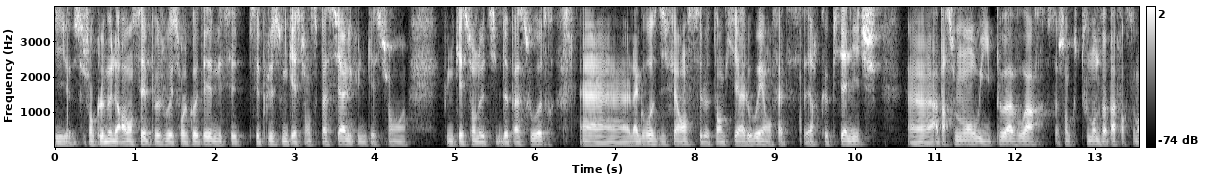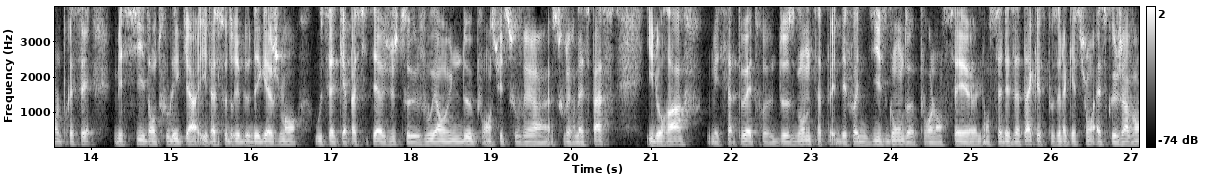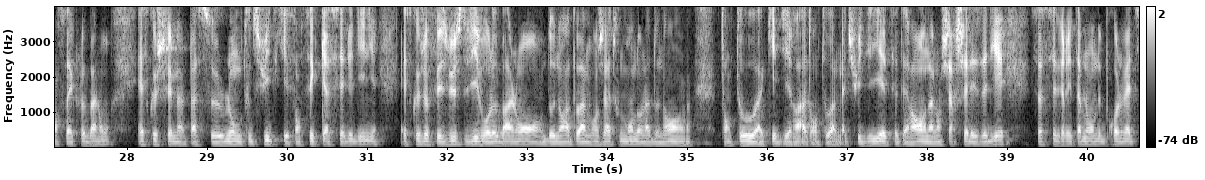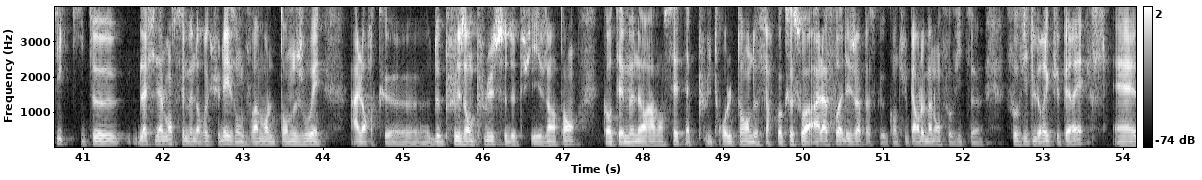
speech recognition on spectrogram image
euh, sachant que le meneur avancé peut jouer sur le côté, mais c'est plus une question spatiale qu'une question de type de passe ou autre. Euh, la grosse différence c'est le temps qui est alloué en fait, c'est-à-dire que Pjanic euh, à partir du moment où il peut avoir, sachant que tout le monde ne va pas forcément le presser, mais si dans tous les cas il a ce dribble de dégagement ou cette capacité à juste jouer en 1-2 pour ensuite s'ouvrir s'ouvrir l'espace, il aura, mais ça peut être deux secondes, ça peut être des fois 10 secondes pour lancer lancer des attaques et se poser la question est-ce que j'avance avec le ballon? Est-ce que je fais ma passe longue tout de suite qui est censée casser les lignes? Est-ce que je fais juste vivre le ballon en donnant un peu à manger à tout le monde, en la donnant euh, tantôt à Kedira, tantôt à Matuidi, etc., en allant chercher les ailiers? Ça c'est véritablement des problèmes qui te. Là, finalement, ces meneurs reculés, ils ont vraiment le temps de jouer. Alors que de plus en plus, depuis 20 ans, quand tu es meneur avancé, tu plus trop le temps de faire quoi que ce soit. À la fois, déjà, parce que quand tu perds le ballon, faut vite, faut vite le récupérer.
